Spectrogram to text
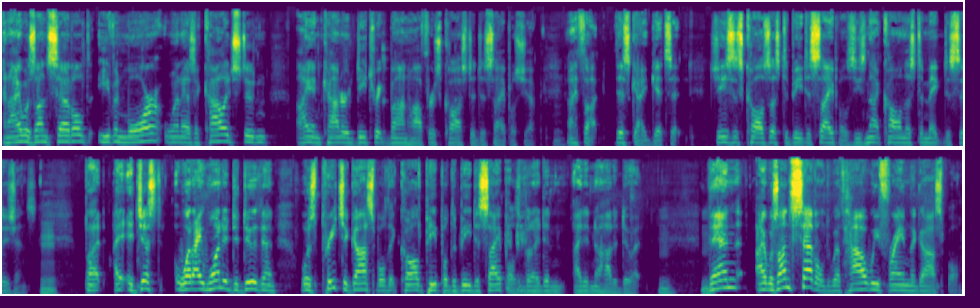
and I was unsettled even more when, as a college student. I encountered Dietrich Bonhoeffer's Cost of Discipleship. And I thought, this guy gets it. Jesus calls us to be disciples. He's not calling us to make decisions. Hmm. But I, it just what I wanted to do then was preach a gospel that called people to be disciples, but I didn't I didn't know how to do it. Hmm. Hmm. Then I was unsettled with how we frame the gospel.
